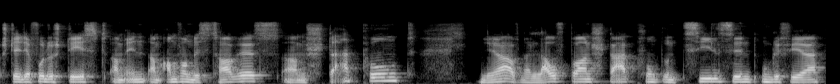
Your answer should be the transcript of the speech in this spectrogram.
stell dir vor, du stehst am, Ende, am Anfang des Tages am Startpunkt, ja, auf einer Laufbahn, Startpunkt und Ziel sind ungefähr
